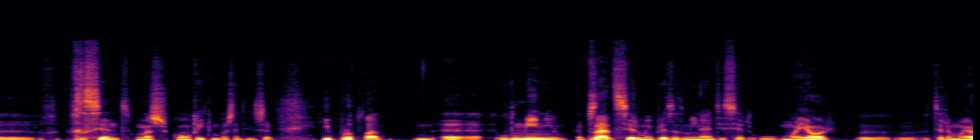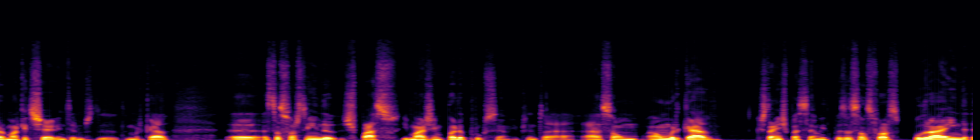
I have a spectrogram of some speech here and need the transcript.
uh, recente, mas com um ritmo bastante interessante. E por outro lado, uh, o domínio, apesar de ser uma empresa dominante e ser o maior, ter a maior market share em termos de, de mercado, a Salesforce tem ainda espaço e margem para progressão. E, portanto, há, há, um, há um mercado que está em expansão e depois a Salesforce poderá ainda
